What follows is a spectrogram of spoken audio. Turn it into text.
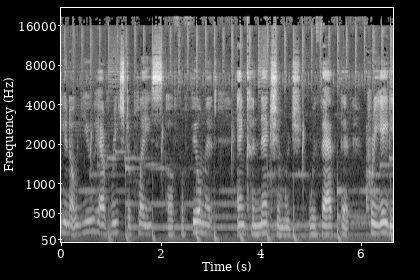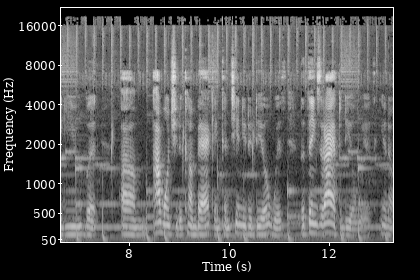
you know, you have reached a place of fulfillment and connection with, with that that created you, but um, I want you to come back and continue to deal with the things that I have to deal with, you know,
